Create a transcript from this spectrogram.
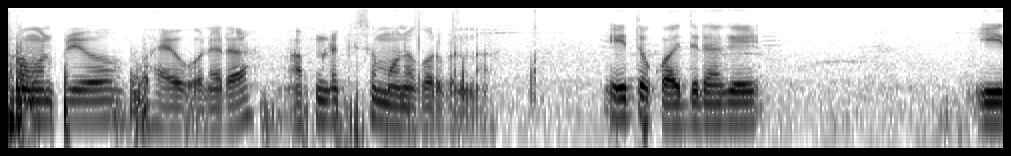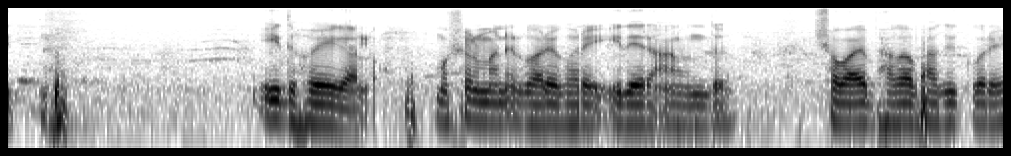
ভ্রমণপ্রিয় ভাই বোনেরা, আপনারা কিছু মনে করবেন না। এই তো কয়দিন আগে ঈদ ঈদ হয়ে গেল। মুসলমানের ঘরে ঘরে ঈদের আনন্দ সবাই ভাগাভাগি করে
